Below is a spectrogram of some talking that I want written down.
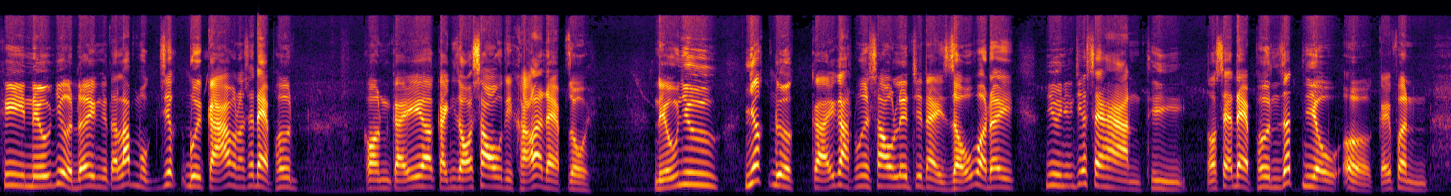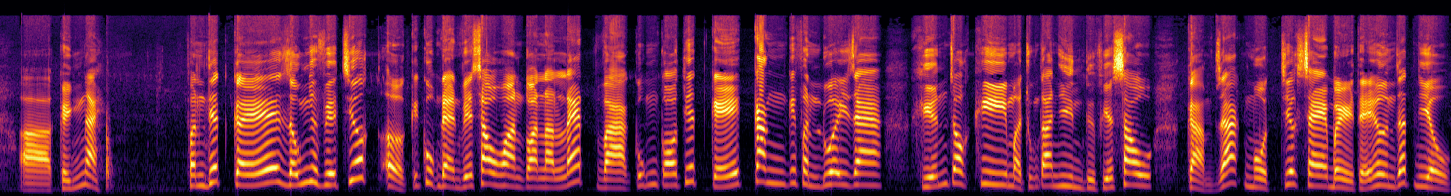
khi nếu như ở đây người ta lắp một chiếc đuôi cá và nó sẽ đẹp hơn. Còn cái ờ, cánh gió sau thì khá là đẹp rồi. Nếu như nhấc được cái gạt mưa sau lên trên này giấu vào đây như những chiếc xe Hàn thì nó sẽ đẹp hơn rất nhiều ở cái phần à, kính này. Phần thiết kế giống như phía trước Ở cái cụm đèn phía sau hoàn toàn là led Và cũng có thiết kế căng cái phần đuôi ra Khiến cho khi mà chúng ta nhìn từ phía sau Cảm giác một chiếc xe bề thế hơn rất nhiều.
